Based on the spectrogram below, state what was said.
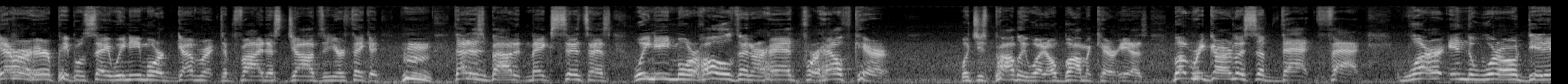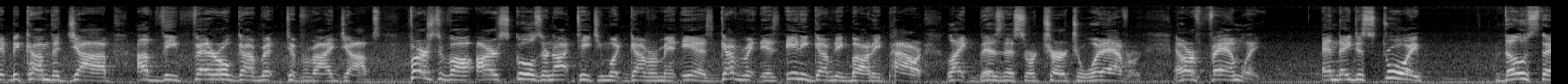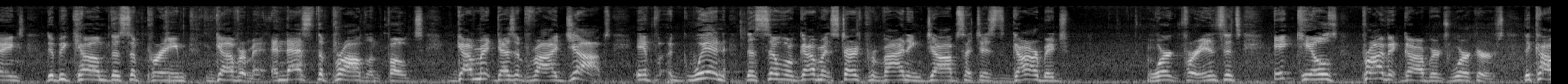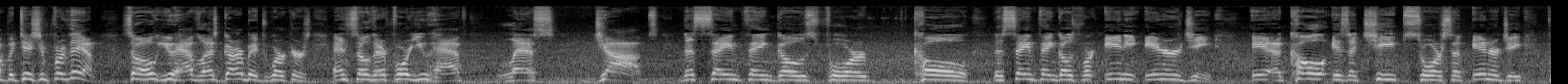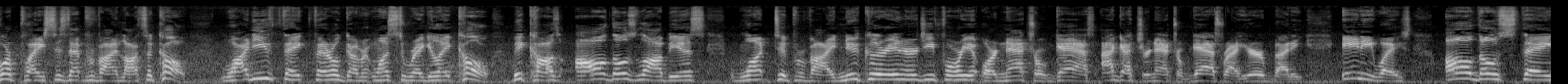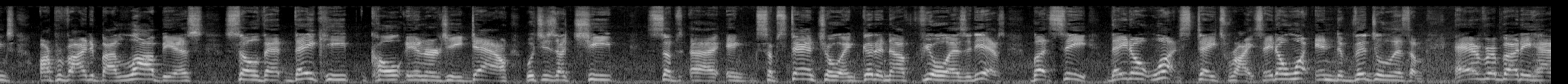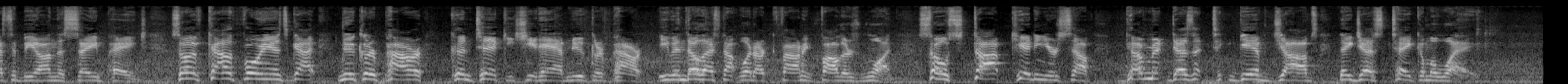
You ever hear people say we need more government to provide us jobs and you're thinking, hmm, that is about it makes sense as we need more holes in our head for health care. Which is probably what Obamacare is. But regardless of that fact, where in the world did it become the job of the federal government to provide jobs? First of all, our schools are not teaching what government is. Government is any governing body power, like business or church or whatever, or family. And they destroy those things to become the supreme government. And that's the problem, folks. Government doesn't provide jobs. If when the civil government starts providing jobs such as garbage, work, for instance, it kills private garbage workers, the competition for them. So you have less garbage workers, and so therefore you have less jobs. The same thing goes for coal. The same thing goes for any energy. It, uh, coal is a cheap source of energy for places that provide lots of coal. Why do you think federal government wants to regulate coal? Because all those lobbyists want to provide nuclear energy for you or natural gas. I got your natural gas right here, buddy. Anyways, all those things are provided by lobbyists so that they keep coal energy down, which is a cheap sub, uh, and substantial and good enough fuel as it is. But see, they don't want states' rights. They don't want individualism. Everybody has to be on the same page. So if California's got nuclear power, Kentucky should have nuclear power, even though that's not what our founding fathers want. So stop kidding yourself. Government doesn't give jobs, they just take them away.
